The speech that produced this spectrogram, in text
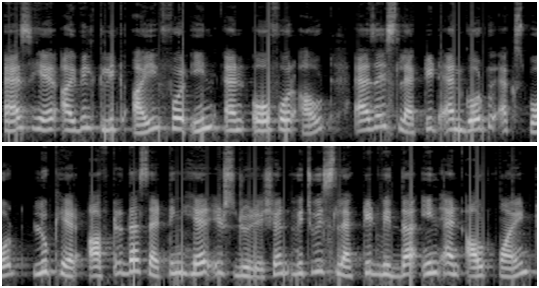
As here, I will click I for in and O for out. As I select it and go to export, look here after the setting here its duration which we selected with the in and out point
